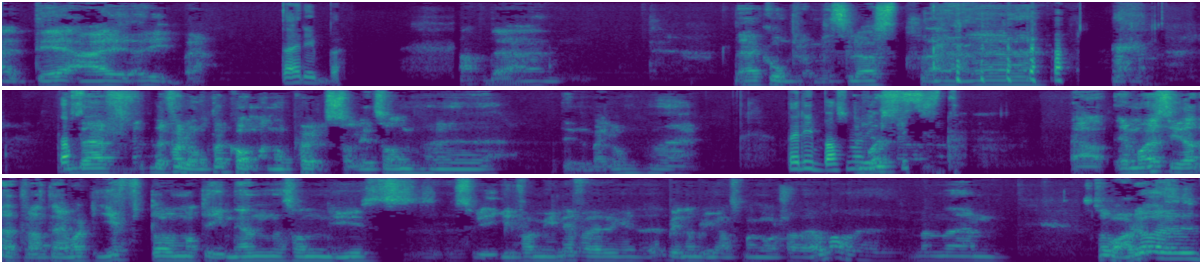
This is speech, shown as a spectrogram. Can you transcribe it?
Nei, det er ribbe. Det er ribbe. Ja, det er, det er kompromissløst. Det, er, det, er, det får lov til å komme noen pølser litt sånn uh, innimellom. Det er ribba som er viktigst. Ja, jeg må jo si at etter at jeg ble gift og måtte inn i en sånn ny svigerfamilie, for det begynner å bli ganske mange år siden det da, men um, så var det jo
